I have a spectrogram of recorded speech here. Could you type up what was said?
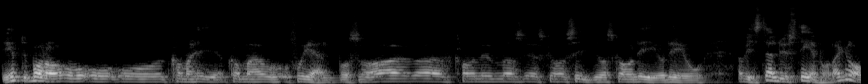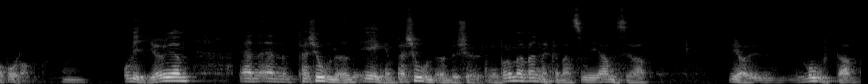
det är inte bara att, att, att komma, hit, komma och få hjälp och så, vad- kom nu, jag ska ha si och ska ha det och det. Och, ja, vi ställde ju stenhårda krav på dem. Mm. Och vi gör ju en, en, en person, egen personundersökning på de här människorna så vi anser att vi har ju motat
